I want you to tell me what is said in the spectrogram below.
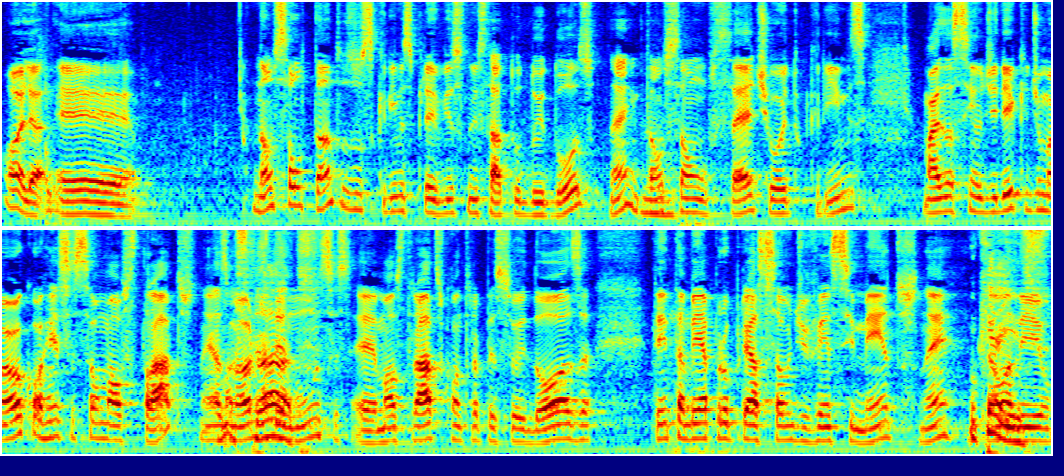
Olha, é, não são tantos os crimes previstos no Estatuto do Idoso, né? Uhum. Então são sete, oito crimes. Mas assim, eu diria que de maior ocorrência são maus tratos, né? As Maus maiores tratos. denúncias, é, maus tratos contra a pessoa idosa. Tem também apropriação de vencimentos, né? O que então, é ali, isso?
